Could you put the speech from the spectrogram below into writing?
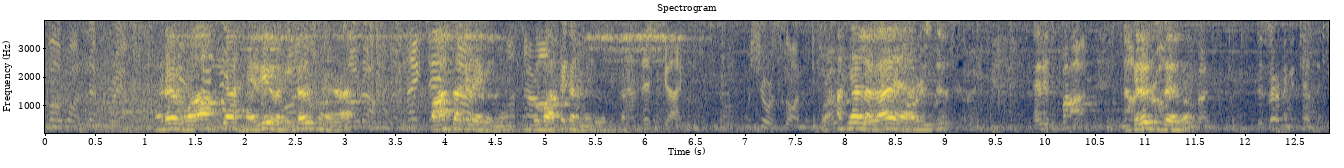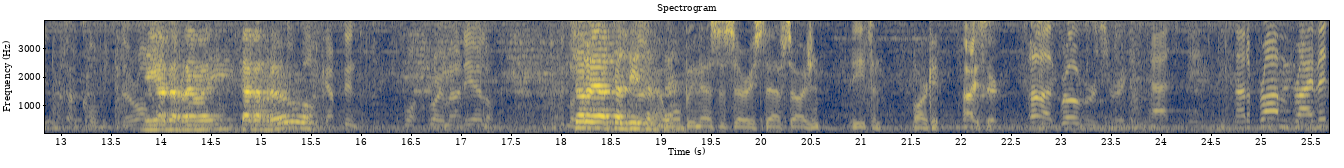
अरे वाह क्या हैवी व्हीकल्स हैं यार पास आके देखेंगे उनको बातें करने की And this guy. What's your assignment, क्या क्या लगा है यार Ours इनको? this. And it's Bob. Not Grips a देखो but deserving attempt at humor. Don't call me, sir. ये क्या कर रहे हैं भाई क्या कर रहे हो चलो यार जल्दी That चलते हैं won't be necessary, Staff Sergeant. Ethan, park it. Aye, sir. Uh, Grover's for capacity. Not a problem, Private.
